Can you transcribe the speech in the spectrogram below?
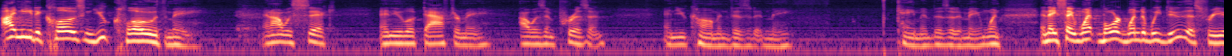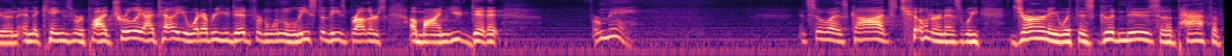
I needed clothes, and you clothed me. And I was sick, and you looked after me. I was in prison, and you come and visited me. Came and visited me. When and they say, Lord, when did we do this for you? And, and the kings replied, Truly, I tell you, whatever you did for one of the least of these brothers of mine, you did it for me. And so, as God's children, as we journey with this good news to the path of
